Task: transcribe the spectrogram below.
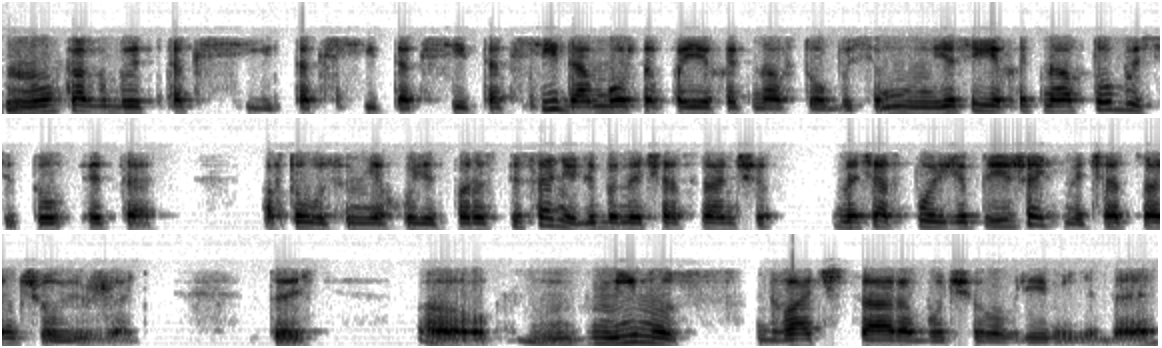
ну, как бы такси, такси, такси, такси, да, можно поехать на автобусе. Если ехать на автобусе, то это автобус у меня ходит по расписанию, либо на час раньше, на час позже приезжать, на час раньше уезжать. То есть э, минус 2 часа рабочего времени, да.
